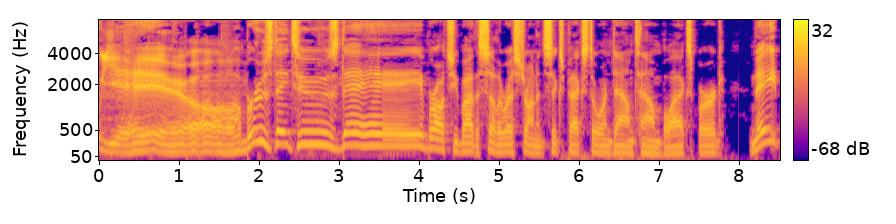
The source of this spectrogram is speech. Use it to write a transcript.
Oh, yeah. Uh, Brews Day Tuesday, brought to you by the Cellar Restaurant and Six Pack Store in downtown Blacksburg. Nate,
